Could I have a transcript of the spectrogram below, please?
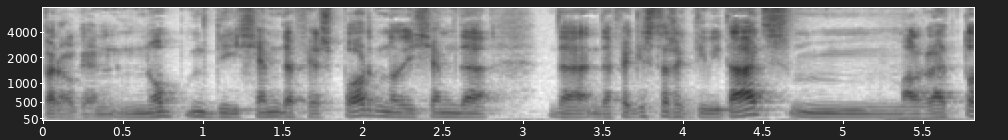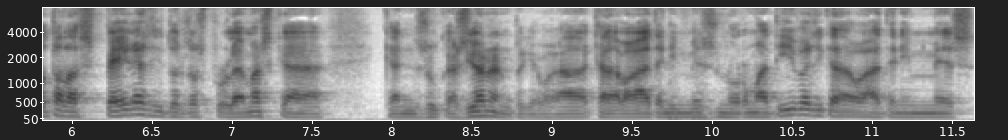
però que no deixem de fer esport, no deixem de, de, de fer aquestes activitats, mm, malgrat totes les pegues i tots els problemes que, que ens ocasionen, perquè vegada, cada vegada tenim més normatives i cada vegada tenim més,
